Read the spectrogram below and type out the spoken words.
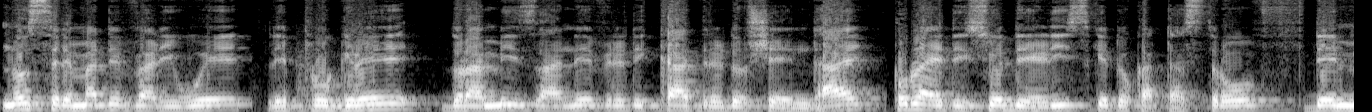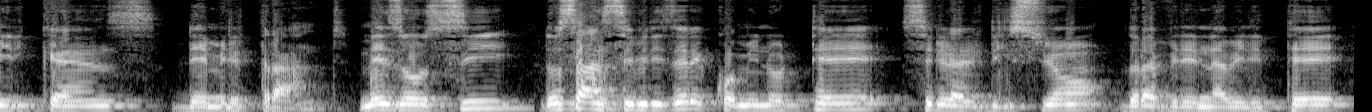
non seulement d'évaluer les progrès de la mise en œuvre du cadre de Shendai pour la réduction des risques de catastrophes 2015-2030, mais aussi de sensibiliser les communautés sur la réduction de la vulnérabilité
